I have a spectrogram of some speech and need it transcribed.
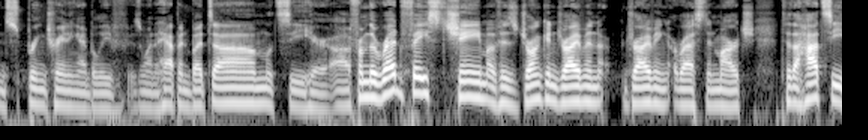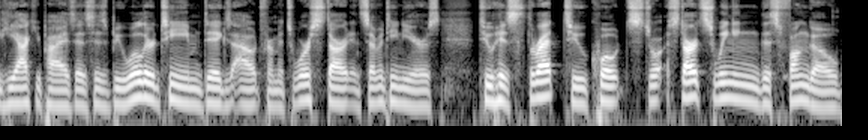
in spring training, I believe, is when it happened. But um, let's see here. Uh, from the red-faced shame of his drunken driving driving arrest in March to the hot seat he occupies as his bewildered team digs out from its worst start in 17 years to his threat to quote st- start swinging this fungo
